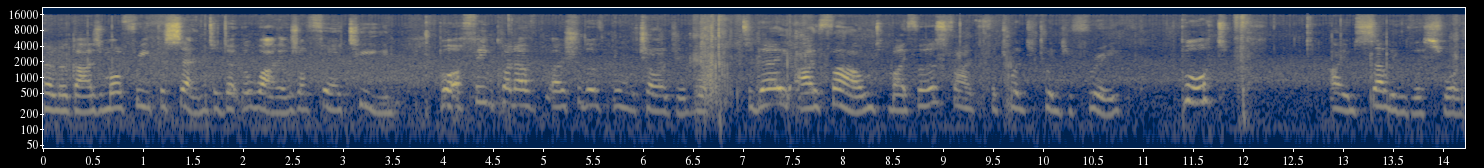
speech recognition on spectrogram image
Hello guys, I'm on 3%. I don't know why, I was on 13. But I think when I, I should have done the charger. But today I found my first find for 2023. But I am selling this one.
